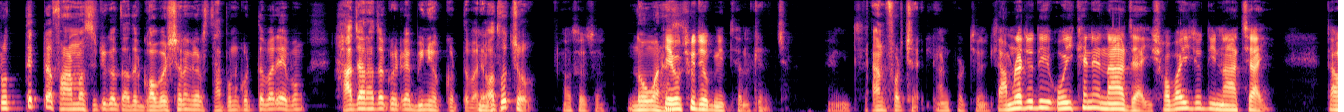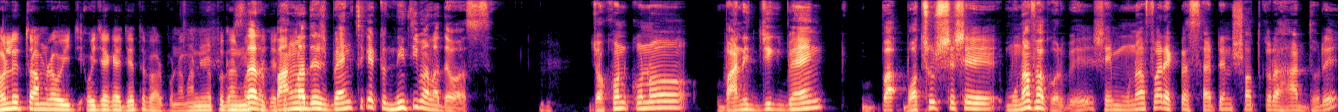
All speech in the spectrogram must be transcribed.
প্রত্যেকটা ফার্মাসিউটিক্যাল তাদের গবেষণাগার স্থাপন করতে পারে এবং হাজার হাজার কোটি টাকা বিনিয়োগ করতে পারে। হুম। অথচ অথচ। নো ওয়ান কেউ সুযোগ নিচ্ছে না। আনফর্চুনেটলি আনফর্চুনেটলি আমরা যদি ওইখানে না যাই সবাই যদি না চাই তাহলে তো আমরা ওই ওই জায়গায় যেতে পারব না। মাননীয় প্রধানমন্ত্রী যেটা- বাংলাদেশ ব্যাংক থেকে একটা নীতিমালা দেওয়া আছে। যখন কোনো বাণিজ্যিক ব্যাংক বা বছর শেষে মুনাফা করবে সেই মুনাফার একটা সার্টেন শতকরা হার ধরে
